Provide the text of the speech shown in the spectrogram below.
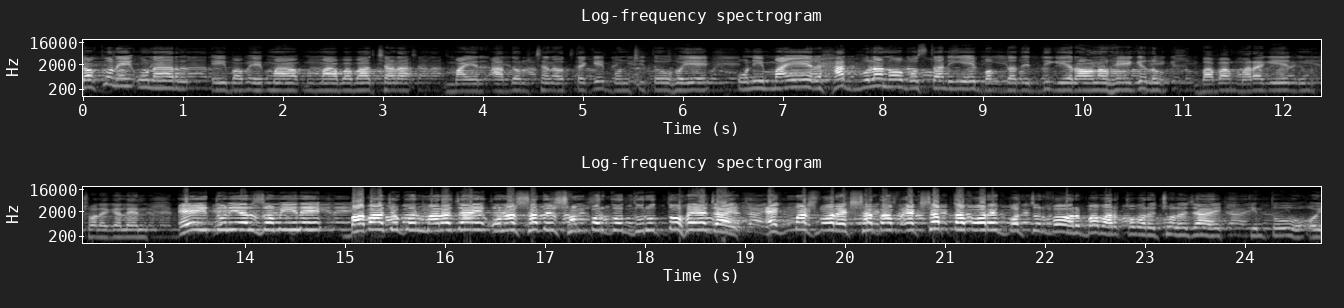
যখনই ওনার এইভাবে মা মা বাবা ছাড়া মায়ের আদর ছাড়া থেকে বঞ্চিত হয়ে উনি মায়ের হাত বোলানো অবস্থা নিয়ে বগদাদের দিকে রওনা হয়ে গেল। বাবা মারা গিয়ে চলে গেলেন। এই দুনিয়ার জমিনে বাবা যখন মারা যায় ওনার সাথে সম্পর্ক দূরত্ব হয়ে যায়। এক মাস পর, এক সপ্তাহ এক সপ্তাহ পর, এক বছর পর বাবার কবরে চলে যায়। কিন্তু ওই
